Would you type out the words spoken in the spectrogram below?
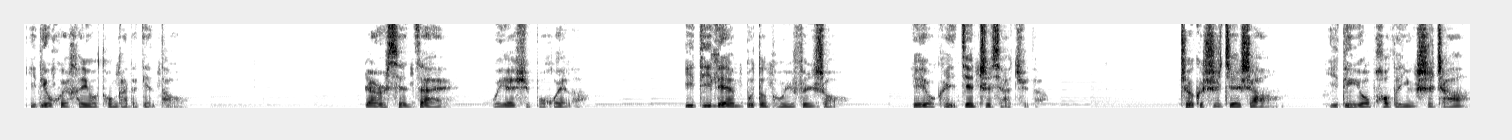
一定会很有同感的点头。然而现在，我也许不会了。异地恋不等同于分手，也有可以坚持下去的。这个世界上一定有跑得赢时差、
